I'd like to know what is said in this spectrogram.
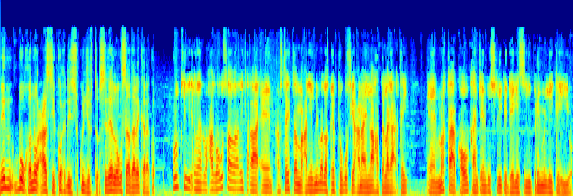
nin buuqa noocaasi kooxdiisa ku jirto sidee loogu saadaalin karaa runtii waxaa loogu saadaalin karaa arteta macalinimada qaybta ugu fiicana ilaa hadda laga arkay markaa koobabkan champions league dheegaysay premier league iyo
